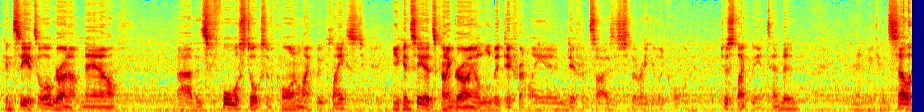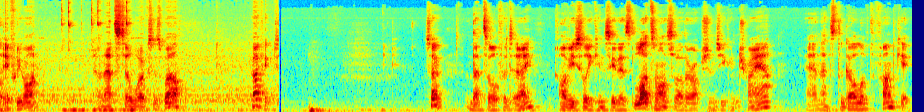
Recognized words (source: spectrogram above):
You can see it's all grown up now. Uh, there's four stalks of corn like we placed. You can see it's kind of growing a little bit differently and in different sizes to the regular corn, just like we intended. And then we can sell it if we want. And that still works as well. Perfect. So that's all for today. Obviously you can see there's lots and lots of other options you can try out and that's the goal of the farm kit,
